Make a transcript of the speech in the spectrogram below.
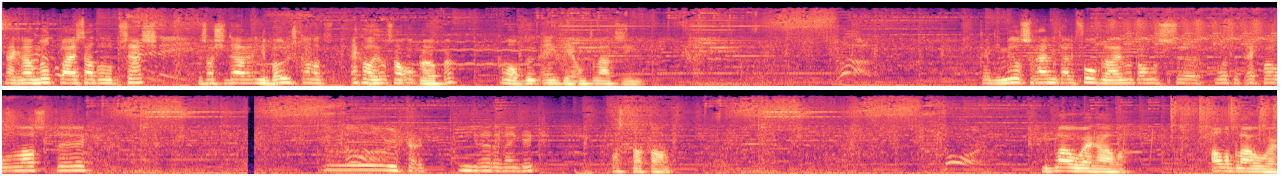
Kijk, nou, multiplier staat al op 6. Dus als je daar in de bonus kan dat echt wel heel snel oplopen. Kom op, doe het één keer om te laten zien. Kijk, die middelste rij moet eigenlijk vol blijven, want anders eh, wordt het echt wel lastig. Oeh, kijk, niet redden denk ik. Was dat dan? Die blauwe weghalen. Alle blauwe.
